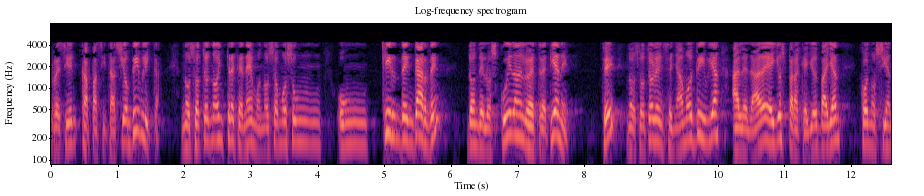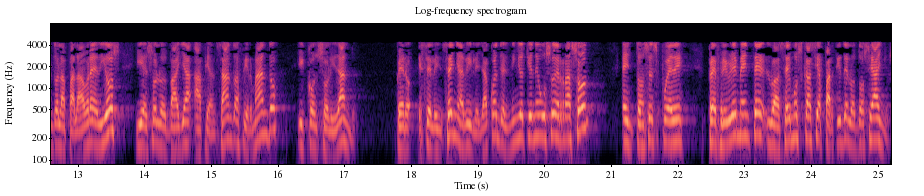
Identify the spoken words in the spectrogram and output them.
reciben capacitación bíblica. Nosotros no entretenemos, no somos un, un kindergarten donde los cuidan y los entretienen. ¿sí? Nosotros les enseñamos Biblia a la edad de ellos para que ellos vayan conociendo la palabra de Dios y eso los vaya afianzando, afirmando y consolidando. Pero se le enseña Biblia. Ya cuando el niño tiene uso de razón, entonces puede, preferiblemente lo hacemos casi a partir de los 12 años,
